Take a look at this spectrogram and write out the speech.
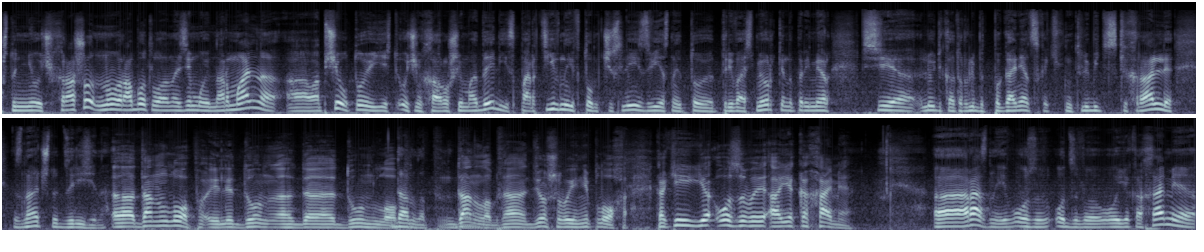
что не очень хорошо, но работала она зимой нормально, а вообще у Тои есть очень хорошие модели, и спортивные, в том числе известные Тоя 3 восьмерки, например. Все люди, которые любят погоняться каких-нибудь любительских ралли, знают, что это за резина. Э, Данлоп или Дун, э, Дунлоп? Данлоп. Данлоп, да, дешево и неплохо. Какие отзывы о Якохаме? А, Разные отзывы, о Йокохаме.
